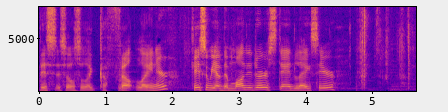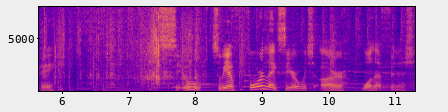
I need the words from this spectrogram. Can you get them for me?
This is also like a felt liner. Okay, so we have the monitor stand legs here. Okay. Let's see. Ooh, so we have four legs here, which are walnut finish.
